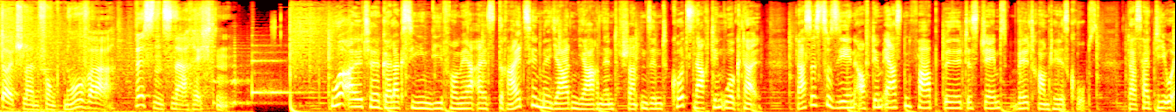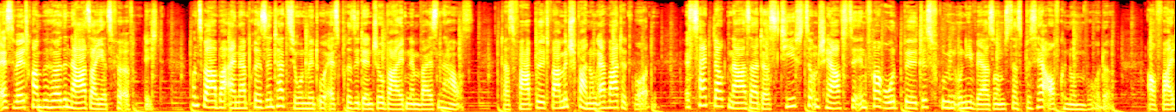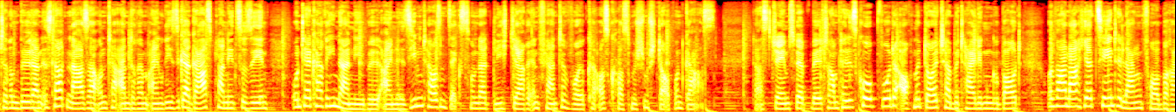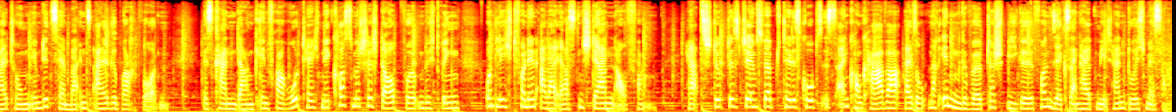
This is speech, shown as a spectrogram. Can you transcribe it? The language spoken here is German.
Deutschlandfunk Nova. Wissensnachrichten. Uralte Galaxien, die vor mehr als 13 Milliarden Jahren entstanden sind, kurz nach dem Urknall. Das ist zu sehen auf dem ersten Farbbild des James Weltraumteleskops. Das hat die US-Weltraumbehörde NASA jetzt veröffentlicht. Und zwar bei einer Präsentation mit US-Präsident Joe Biden im Weißen Haus. Das Farbbild war mit Spannung erwartet worden. Es zeigt laut NASA das tiefste und schärfste Infrarotbild des frühen Universums, das bisher aufgenommen wurde. Auf weiteren Bildern ist laut NASA unter anderem ein riesiger Gasplanet zu sehen und der Carina-Nebel, eine 7600 Lichtjahre entfernte Wolke aus kosmischem Staub und Gas. Das James Webb Weltraumteleskop wurde auch mit deutscher Beteiligung gebaut und war nach jahrzehntelangen Vorbereitungen im Dezember ins All gebracht worden. Es kann dank Infrarottechnik kosmische Staubwolken durchdringen und Licht von den allerersten Sternen auffangen. Herzstück des James Webb Teleskops ist ein konkaver, also nach innen gewölbter Spiegel von 6,5 Metern Durchmesser.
